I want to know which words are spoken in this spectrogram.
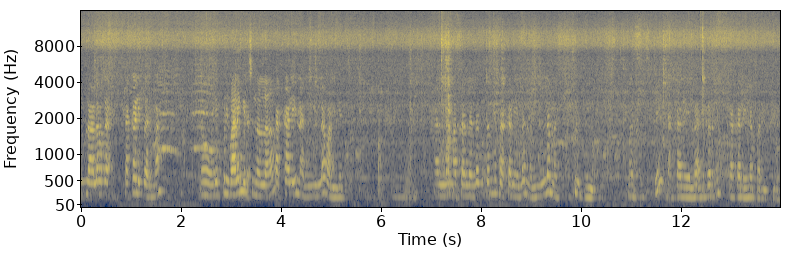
இவ்வளோ அளவு தக்காளி பாருமா எப்படி வணங்கிடுச்சு நல்லா. தக்காளி நல்லா வணங்கிடுச்சு நல்லா மசாலா எல்லாம் தக்காளி எல்லாம் நல்லா மசிச்சு விட்டுருணும் மசிச்சுட்டு தக்காளி எல்லாம் இது பாருங்க தக்காளி எல்லாம் பாருங்க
